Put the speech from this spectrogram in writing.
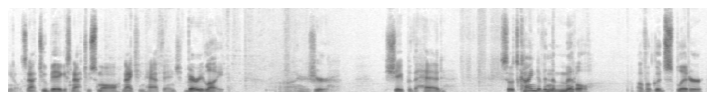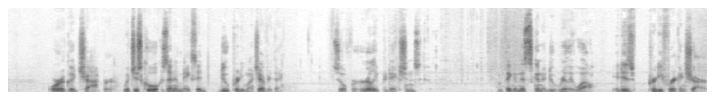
You know, it's not too big, it's not too small, 19 half inch, very light. Uh, here's your shape of the head. So it's kind of in the middle of a good splitter or a good chopper, which is cool because then it makes it do pretty much everything. So for early predictions, I'm thinking this is going to do really well. It is pretty freaking sharp.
